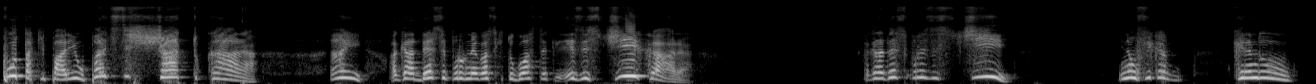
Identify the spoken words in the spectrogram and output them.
Puta que pariu, para de ser chato, cara. Ai, agradece por um negócio que tu gosta existir, cara. Agradece por existir. E não fica querendo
